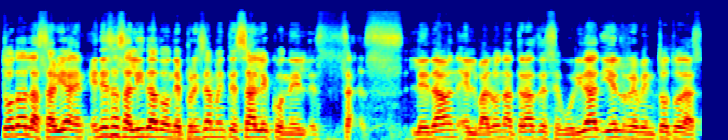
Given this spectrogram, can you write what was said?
todas las había en, esa salida donde precisamente sale con el le daban el balón atrás de seguridad y él reventó todas.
